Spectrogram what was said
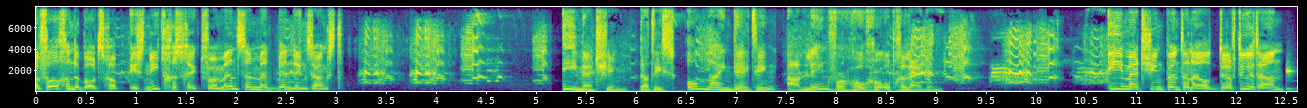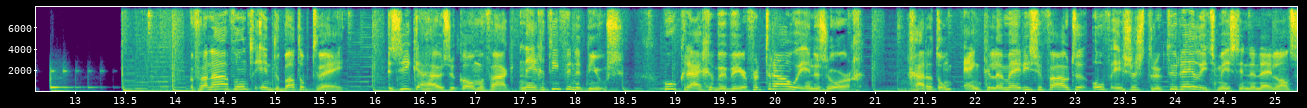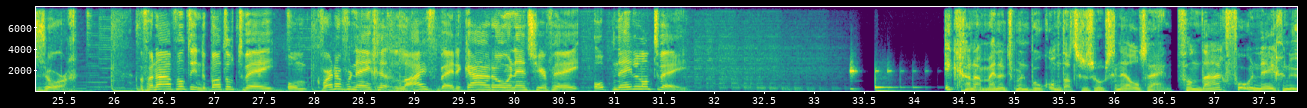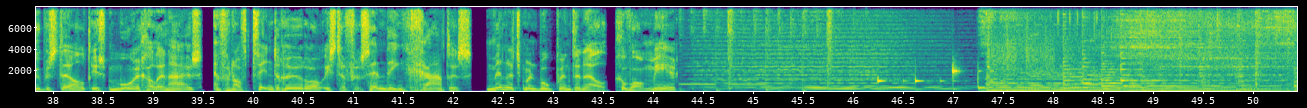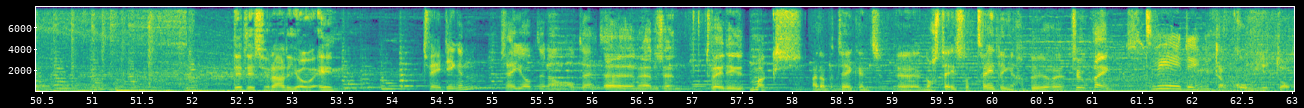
De volgende boodschap is niet geschikt voor mensen met bindingsangst. E-matching, dat is online dating alleen voor hoger opgeleiden. E-matching.nl, durft u het aan? Vanavond in Debat op 2. Ziekenhuizen komen vaak negatief in het nieuws. Hoe krijgen we weer vertrouwen in de zorg? Gaat het om enkele medische fouten of is er structureel iets mis in de Nederlandse zorg? Vanavond in Debat op 2 om kwart over negen live bij de KRO en NCRV op Nederland 2. Ik ga naar Managementboek omdat ze zo snel zijn. Vandaag voor 9 uur besteld is morgen al in huis. En vanaf 20 euro is de verzending gratis. Managementboek.nl. Gewoon meer. Dit is Radio 1. Twee dingen, zei je op de NL altijd? Uh, nou, er zijn twee dingen. Max. Maar dat betekent uh, nog steeds dat twee dingen gebeuren. Two things. Twee dingen. Dan kom je tot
